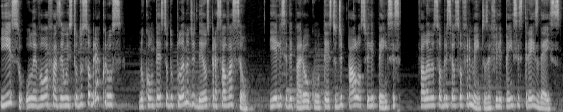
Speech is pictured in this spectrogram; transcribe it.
E isso o levou a fazer um estudo sobre a cruz, no contexto do plano de Deus para a salvação. E ele se deparou com o texto de Paulo aos Filipenses, falando sobre seus sofrimentos, é Filipenses 3:10.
